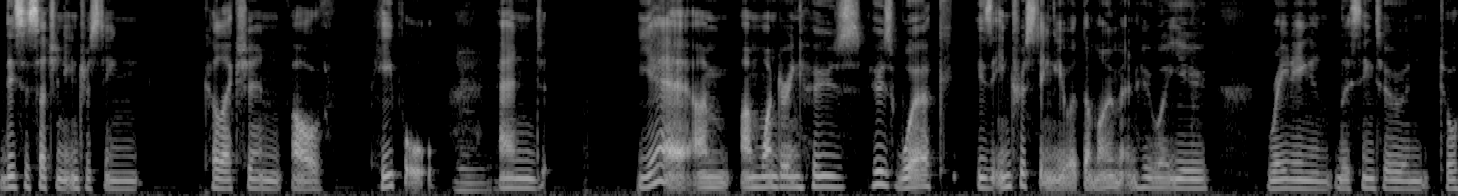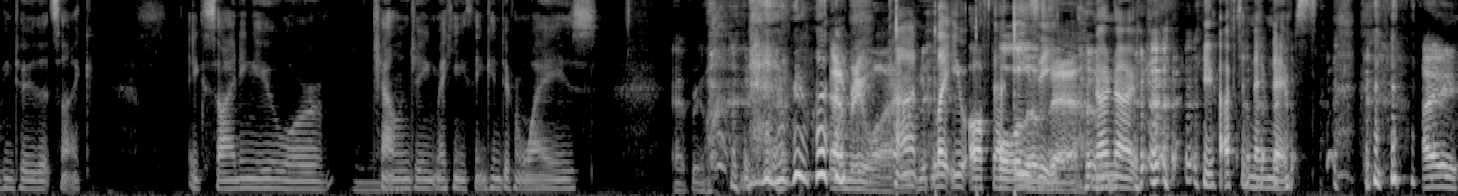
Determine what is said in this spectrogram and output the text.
this is such an interesting collection of people, and yeah, I'm I'm wondering whose whose work is interesting you at the moment. Who are you reading and listening to and talking to that's like exciting you or challenging, making you think in different ways? Everyone. Everyone. Can't let you off that All easy. No, no, you have to name names. I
